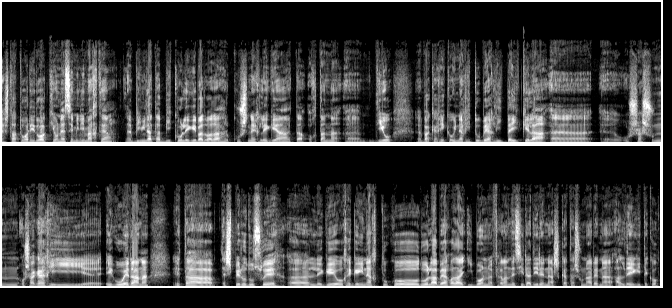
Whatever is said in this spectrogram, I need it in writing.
estatuari doakionez, Emili Martean, 2002ko lege bat bada, kusner legea, eta hortan uh, dio, uh, bakarrik oinarritu behar litaikela uh, osasun, osagarri uh, egoeran, eta espero duzue uh, lege horre gehin hartuko duela behar bada Ibon Fernandez iradiren askatasunaren alde egiteko?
